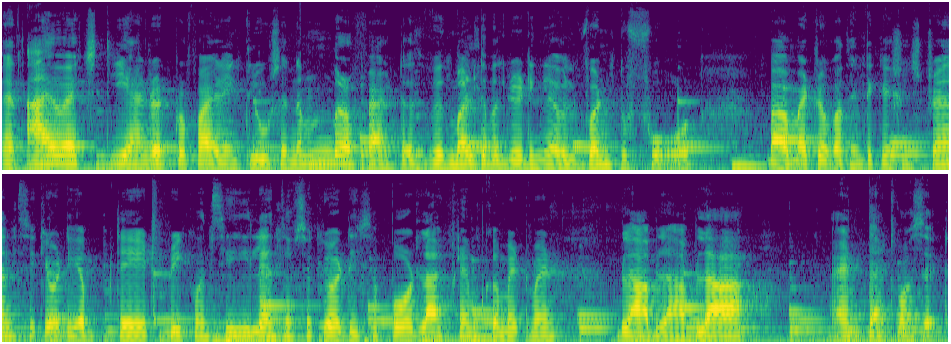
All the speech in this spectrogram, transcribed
An IOXT Android profile includes a number of factors with multiple rating levels 1 to 4 biometric authentication strength, security update, frequency, length of security support, lifetime commitment, blah blah blah, and that was it.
